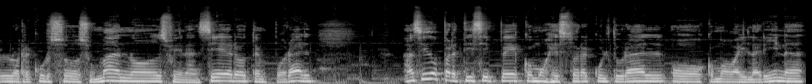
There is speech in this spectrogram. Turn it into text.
los recursos humanos, financiero, temporal. ¿Ha sido partícipe como gestora cultural o como bailarina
